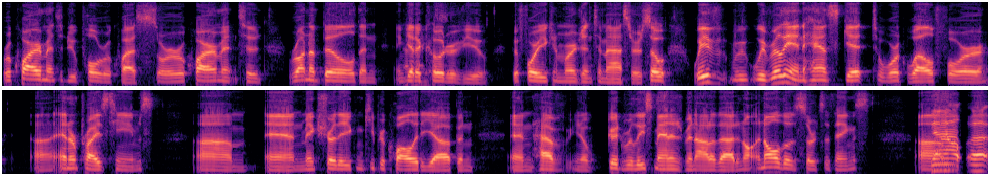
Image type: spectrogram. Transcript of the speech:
requirement to do pull requests or a requirement to run a build and, and get nice. a code review before you can merge into master. So we've, we've really enhanced Git to work well for uh, enterprise teams um, and make sure that you can keep your quality up and and have you know good release management out of that and all, and all those sorts of things. Um, now, uh,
